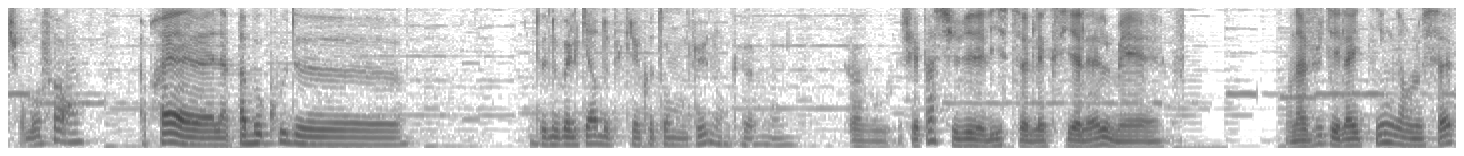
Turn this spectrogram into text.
turbo fort. hein. Après, elle a pas beaucoup de, de nouvelles cartes depuis que les cotons non plus, donc. euh, J'avoue. J'ai pas suivi les listes Lexi LL, mais on a vu des Lightning dans le set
